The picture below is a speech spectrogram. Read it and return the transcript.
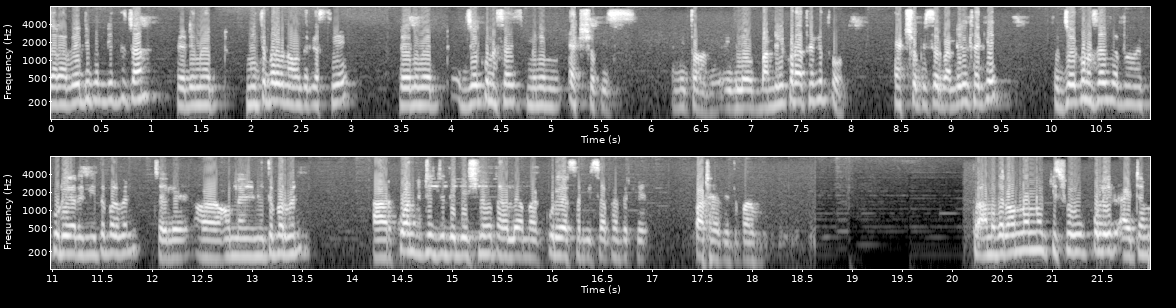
যারা রেডিমেড নিতে চান রেডিমেড নিতে পারবেন আমাদের কাছ থেকে। রেডিমেড যে কোনো সাইজ মিনিমাম একশো পিস নিতে হবে। এগুলো বান্ডিল করা থাকে তো, একশো পিসের বান্ডিল থাকে। তো যে কোনো সাইজ আপনারা কুরিয়ারে নিতে পারবেন, চাইলে অনলাইনে নিতে পারবেন। আর কোয়ান্টিটি যদি বেশি হয়, তাহলে আমরা কুরিয়ার সার্ভিসে আপনাদেরকে পাঠিয়ে দিতে পারব। তো আমাদের অন্যান্য কিছু পলির আইটেম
